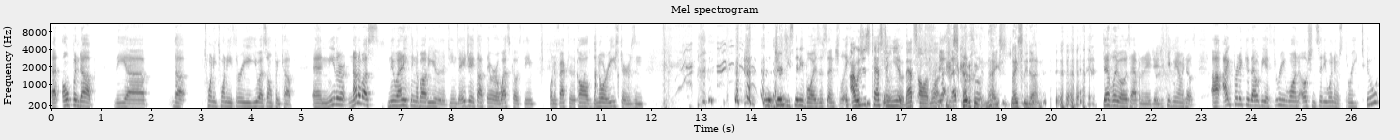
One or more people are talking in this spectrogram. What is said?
that opened up the uh, the 2023 U.S. Open Cup, and neither none of us knew anything about either of the teams. AJ thought they were a West Coast team when in fact they're called the Nor'easters and the Jersey City boys, essentially. I was just testing you. That's all it was. Yeah, That's that's good. what- nice, nicely done. It's definitely what was happening, AJ. Just keep me on my toes. Uh, I predicted that would be a three-one Ocean City win. It was three-two,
